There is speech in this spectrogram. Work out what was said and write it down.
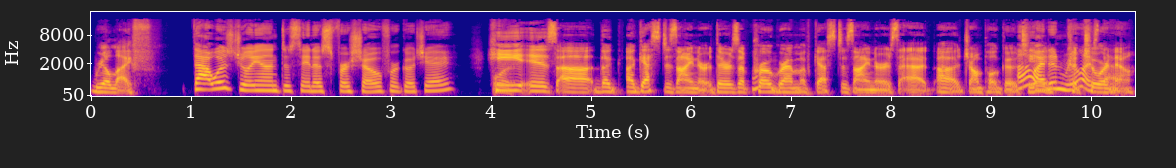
real life. That was Julien Dossena's first show for Gaultier? He or? is uh, the a guest designer. There's a oh. program oh. of guest designers at uh, Jean Paul Gaultier. Oh, I didn't realize Couture that. now.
